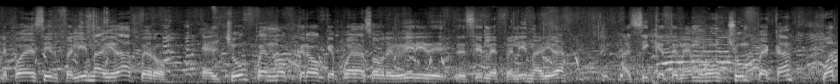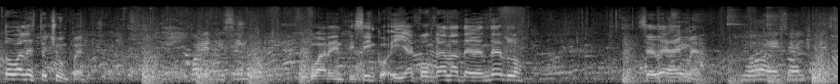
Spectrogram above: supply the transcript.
le puede decir feliz Navidad, pero el chumpe no creo que pueda sobrevivir y de- decirle feliz Navidad. Así que tenemos un chumpe acá. ¿Cuánto vale este chumpe? 45. 45. Y ya con ganas de venderlo, se deja menos. No, ese es el precio.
